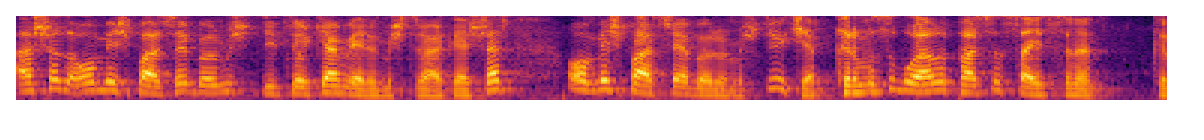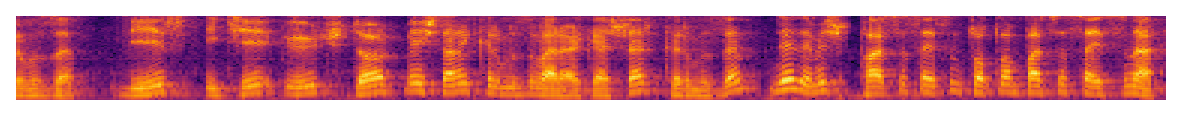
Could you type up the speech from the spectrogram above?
Aşağıda 15 parçaya bölmüş dikdörtgen verilmiştir arkadaşlar. 15 parçaya bölünmüş. Diyor ki kırmızı boyalı parça sayısının kırmızı 1, 2, 3, 4, 5 tane kırmızı var arkadaşlar. Kırmızı. Ne demiş? Parça sayısının toplam parça sayısına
